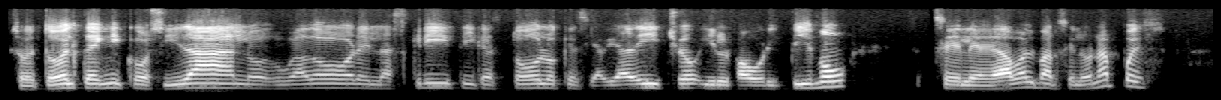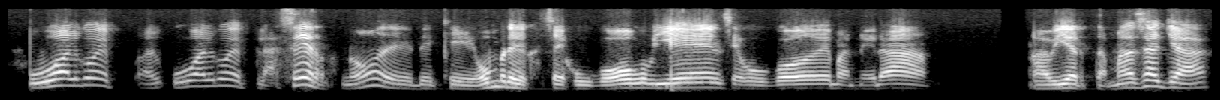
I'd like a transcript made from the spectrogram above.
Sobre todo el técnico Zidane, los jugadores, las críticas, todo lo que se había dicho y el favoritismo se le daba al Barcelona, pues hubo algo de, hubo algo de placer, ¿no? De, que, hombre, se jugó bien, se jugó de manera abierta, más allá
